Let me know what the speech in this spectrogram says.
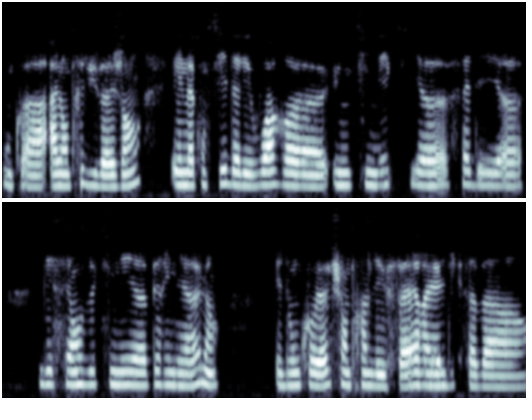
donc à, l'entrée du vagin. Et il m'a conseillé d'aller voir euh, une kiné qui euh, fait des, euh, des séances de kiné périnéale. Et donc voilà, je suis en train de les faire. Elle, elle dit que ça va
